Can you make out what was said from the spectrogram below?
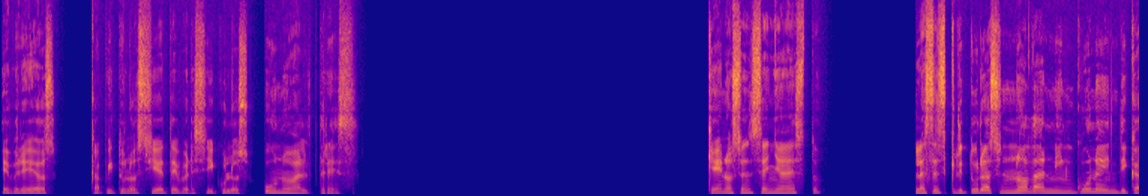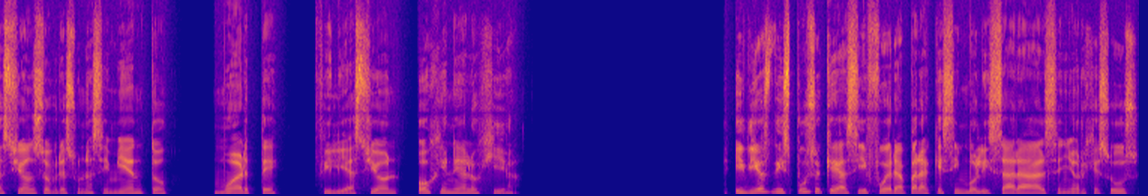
Hebreos capítulo 7 versículos 1 al 3. ¿Qué nos enseña esto? Las escrituras no dan ninguna indicación sobre su nacimiento, muerte, filiación o genealogía. Y Dios dispuso que así fuera para que simbolizara al Señor Jesús,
